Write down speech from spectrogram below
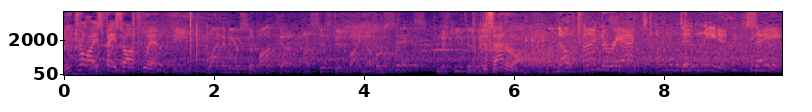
Neutralized face-off win. Vladimir Sobotka, assisted by number six, Nikita Zadorov. No time to react. Didn't need it. Save.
